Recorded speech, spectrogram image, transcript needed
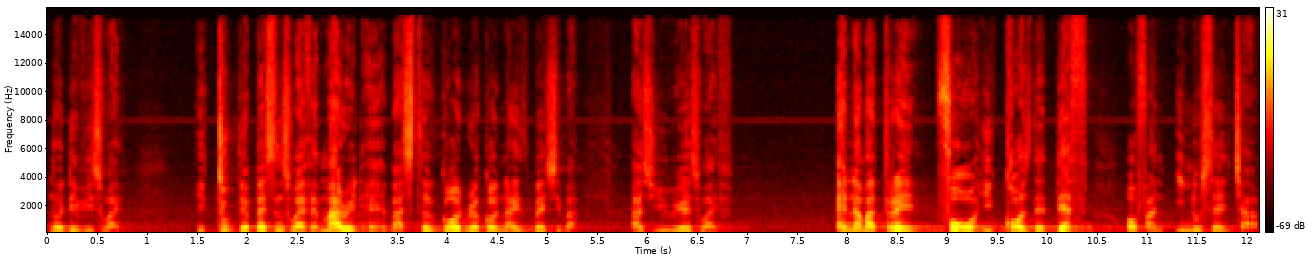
not David's wife. He took the person's wife and married her, but still God recognized Bathsheba as Uriah's wife. And number three, four, he caused the death of an innocent child.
